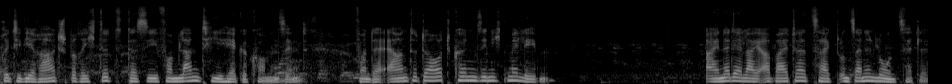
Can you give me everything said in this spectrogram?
Prithviraj berichtet, dass sie vom Land hierher gekommen sind. Von der Ernte dort können sie nicht mehr leben. Einer der Leiharbeiter zeigt uns seinen Lohnzettel.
